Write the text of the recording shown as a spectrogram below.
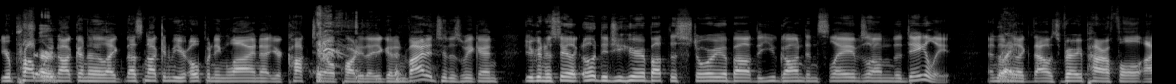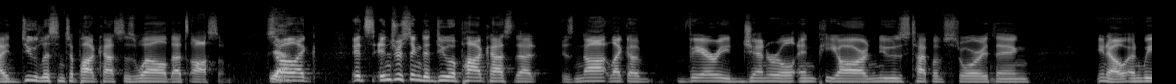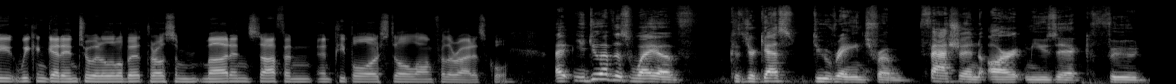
You're probably Sure. not gonna like. That's not gonna be your opening line at your cocktail party that you get invited to this weekend. You're gonna say like, "Oh, did you hear about this story about the Ugandan slaves on the Daily?" And then Right. you're like, "That was very powerful. I do listen to podcasts as well. That's awesome." So Yeah. like, it's interesting to do a podcast that is not like a very general NPR news type of story thing, you know. And we we can get into it a little bit, throw some mud and stuff, and and people are still along for the ride. It's cool. You do have this way of because your guests do range from fashion, art, music, food,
